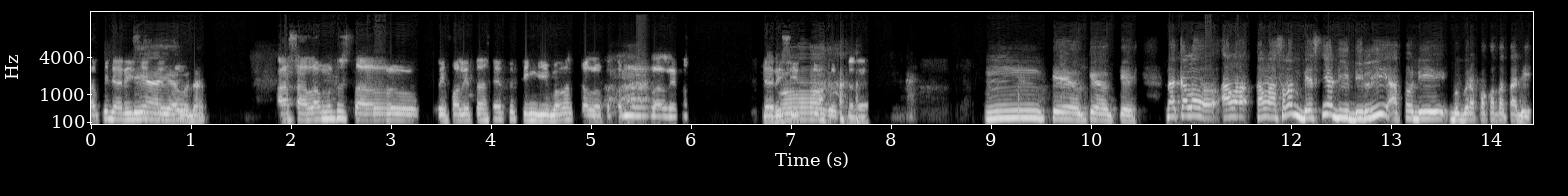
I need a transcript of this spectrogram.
Tapi dari yeah, situ yeah, tuh benar. Asalam itu selalu rivalitasnya itu tinggi banget kalau ketemu Laleno. Dari oh. situ sebenarnya. Hmm, oke oke oke. Nah kalau kalau Asalam base-nya di Dili atau di beberapa kota tadi?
